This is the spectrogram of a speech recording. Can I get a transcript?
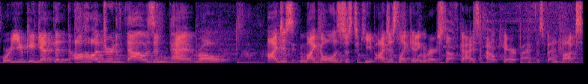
where you can get the 100,000 pet, bro. I just, my goal is just to keep, I just like getting rare stuff, guys. I don't care if I have to spend bucks,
